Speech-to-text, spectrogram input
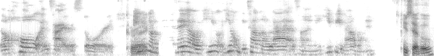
the whole entire story. Correct. And you know, Denzel, he he don't be telling no lies, honey. He be knowing. You said who?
